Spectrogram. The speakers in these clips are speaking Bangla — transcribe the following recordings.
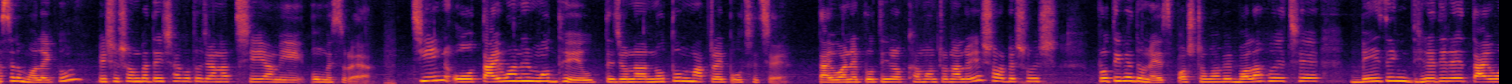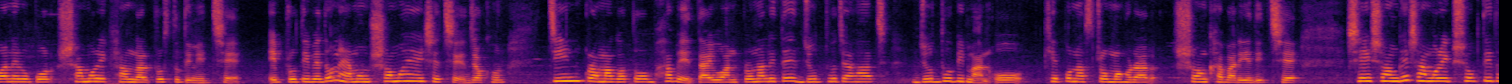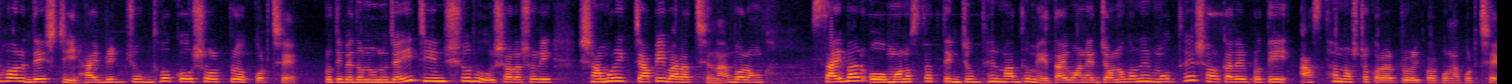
আসসালামু আলাইকুম। বিশ্ব সংবাদে স্বাগত জানাচ্ছি আমি উমে চীন ও তাইওয়ানের মধ্যে উত্তেজনা নতুন মাত্রায় পৌঁছেছে। তাইওয়ানের প্রতিরক্ষা মন্ত্রণালয়ে সর্বশেষ প্রতিবেদনে স্পষ্টভাবে বলা হয়েছে, বেইজিং ধীরে ধীরে তাইওয়ানের উপর সামরিক হামলার প্রস্তুতি নিচ্ছে। এই প্রতিবেদন এমন সময়ে এসেছে যখন চীন ক্রমাগতভাবে তাইওয়ান প্রণালীতে যুদ্ধজাহাজ, যুদ্ধবিমান ও ক্ষেপণাস্ত্র মহড়ার সংখ্যা বাড়িয়ে দিচ্ছে। সেই সঙ্গে সামরিক শক্তিধর দেশটি হাইব্রিড যুদ্ধ কৌশল প্রয়োগ করছে। প্রতিবেদন অনুযায়ী, চীন শুধু সরাসরি সামরিক চাপই বাড়াচ্ছে না, বরং সাইবার ও মনস্তাত্ত্বিক যুদ্ধের মাধ্যমে তাইওয়ানের জনগণের মধ্যে সরকারের প্রতি আস্থা নষ্ট করার পরিকল্পনা করছে।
